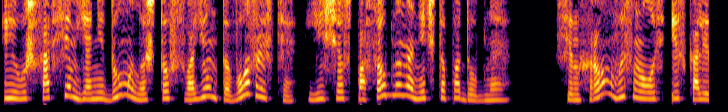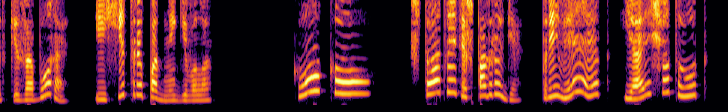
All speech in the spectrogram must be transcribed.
И уж совсем я не думала, что в своем-то возрасте еще способна на нечто подобное. Синхрон высунулась из калитки забора и хитро подмигивала. «Ку-ку! Что ответишь, подруге? Привет, я еще тут!»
